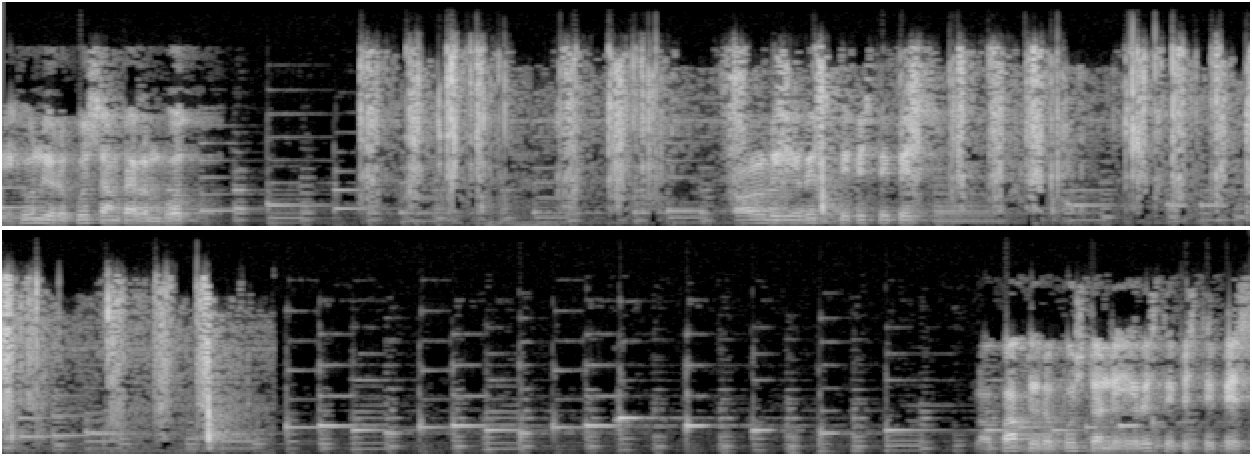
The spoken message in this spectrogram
Bihun direbus sampai lembut. Kol diiris tipis-tipis. Lobak direbus dan diiris tipis-tipis.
